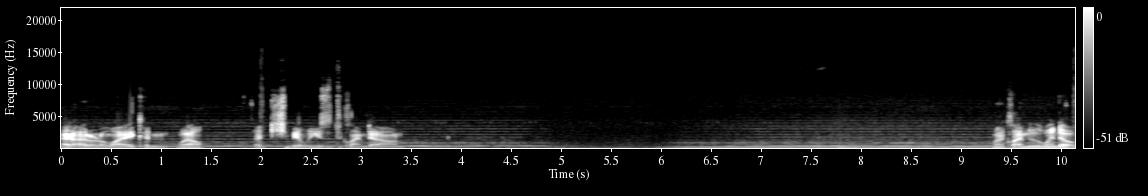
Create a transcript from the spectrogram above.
I, I don't know why I couldn't. Well, I should be able to use it to climb down. I'm gonna climb to the window.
